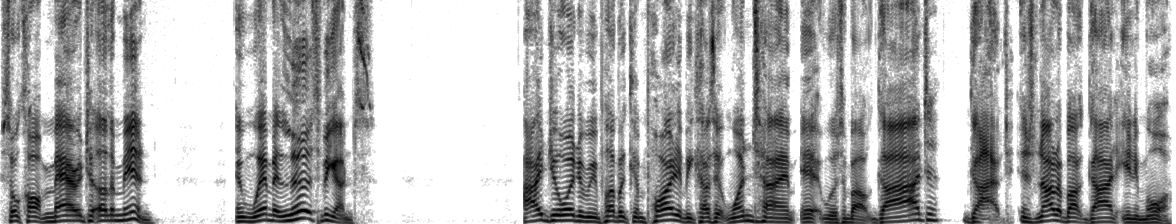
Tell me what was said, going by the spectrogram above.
so-called married to other men, and women lesbians. I joined the Republican Party because at one time it was about God. God. It's not about God anymore.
